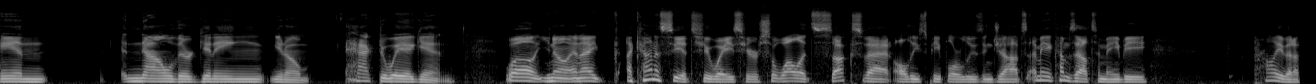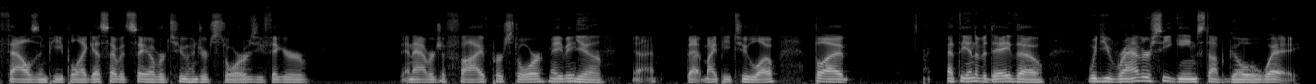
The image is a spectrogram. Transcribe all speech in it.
and now they're getting, you know, hacked away again. Well, you know, and I I kind of see it two ways here. So while it sucks that all these people are losing jobs, I mean, it comes out to maybe probably about a thousand people. I guess I would say over 200 stores. You figure an average of five per store, maybe. Yeah. Yeah, that might be too low. But at the end of the day, though, would you rather see GameStop go away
